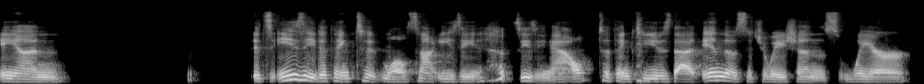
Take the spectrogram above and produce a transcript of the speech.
And it's easy to think to well it's not easy it's easy now to think to use that in those situations where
